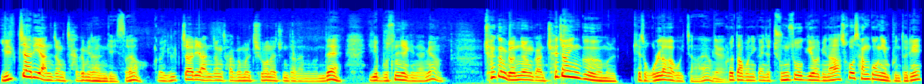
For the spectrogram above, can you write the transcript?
일자리 안정 자금이라는 게 있어요. 그럼 일자리 안정 자금을 지원해 준다라는 건데 이게 무슨 얘기냐면 최근 몇 년간 최저임금을 계속 올라가고 있잖아요. 예. 그러다 보니까 이제 중소기업이나 소상공인 분들이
